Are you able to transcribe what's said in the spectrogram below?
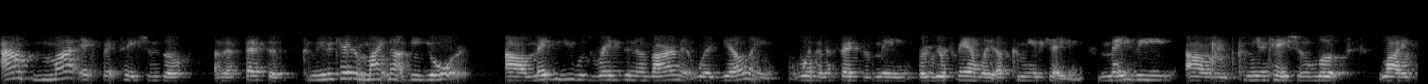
I, my expectations of an effective communicator might not be yours. Um, maybe you was raised in an environment where yelling was an effective means for your family of communicating. Maybe um, communication looked like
